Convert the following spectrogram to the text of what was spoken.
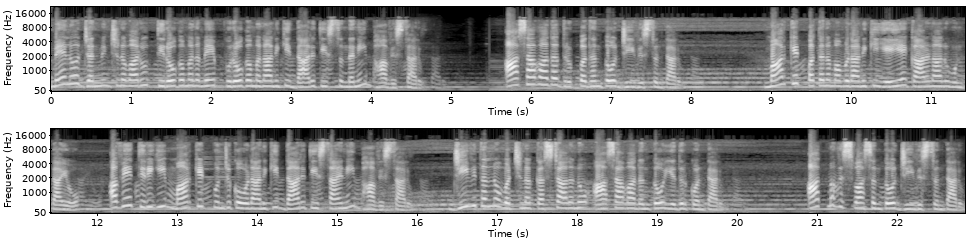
మేలో జన్మించినవారు తిరోగమనమే పురోగమనానికి దారితీస్తుందని భావిస్తారు. ఆశావాద దృక్పథంతో జీవిస్తుంటారు. మార్కెట్ పతనమవ్వడానికి ఏ ఏ కారణాలు ఉంటాయో అవే తిరిగి మార్కెట్ పుంజుకోవడానికి దారితీస్తాయని భావిస్తారు. జీవితంలో వచ్చిన కష్టాలను ఆశావాదంతో ఎదుర్కొంటారు. ఆత్మవిశ్వాసంతో జీవిస్తుంటారు.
